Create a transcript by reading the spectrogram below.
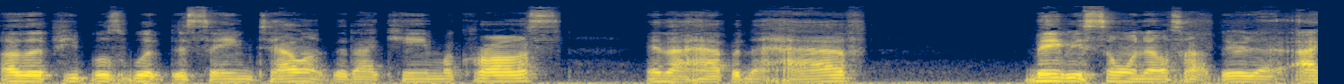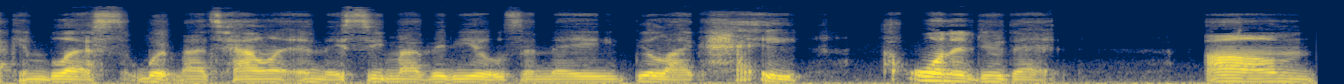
other people's with the same talent that I came across and I happen to have. Maybe someone else out there that I can bless with my talent and they see my videos and they be like, hey, I want to do that. Um,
